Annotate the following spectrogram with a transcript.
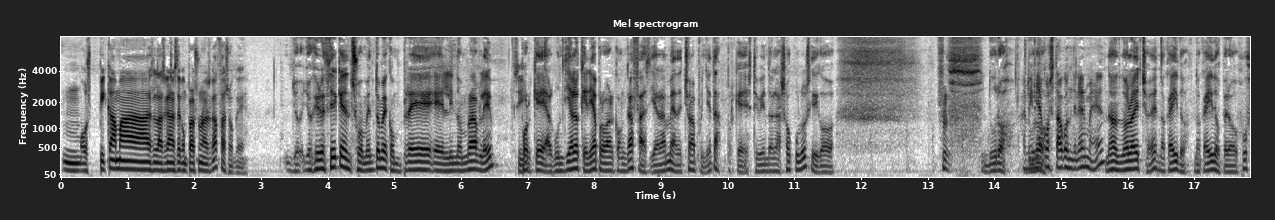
mm, ¿os pica más las ganas de compraros unas gafas o qué? Yo, yo quiero decir que en su momento me compré el Innombrable Sí. porque algún día lo quería probar con gafas y ahora me han hecho la puñeta porque estoy viendo las Oculus y digo... duro. A mí duro. me ha costado contenerme, ¿eh? No, no lo he hecho, ¿eh? No ha caído, no ha caído, pero... uf.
